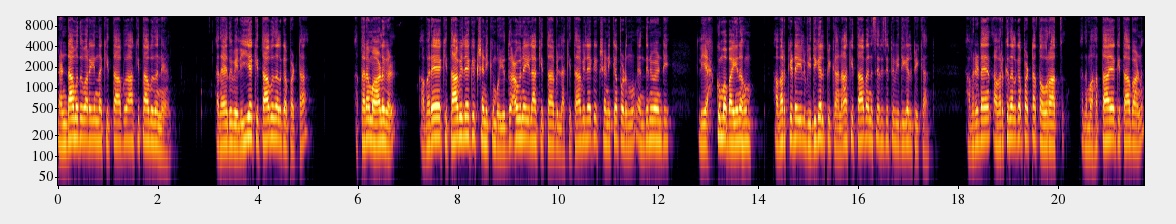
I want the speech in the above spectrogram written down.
രണ്ടാമത് പറയുന്ന കിതാബ് ആ കിതാബ് തന്നെയാണ്. അതായത് വലിയ കിതാബ് നൽകപ്പെട്ട അത്തരം ആളുകൾ അവരെ കിതാബിലേക്ക് ക്ഷണിക്കുമ്പോൾ യുദ്ധൗന ഇല കിതാബില്ല കിതാബിലേക്ക് ക്ഷണിക്കപ്പെടുന്നു എന്തിനു വേണ്ടി? ലിയഹ്കുമ ബൈനഹും അവർക്കിടയിൽ വിധി കൽപ്പിക്കാൻ ആ കിതാബ് അനുസരിച്ചിട്ട് വിധി കൽപ്പിക്കാൻ. അവരുടെ അവർക്ക് നൽകപ്പെട്ട തൗറാത്ത് അത് മഹത്തായ കിതാബാണ്.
